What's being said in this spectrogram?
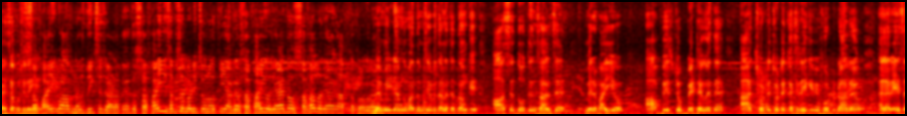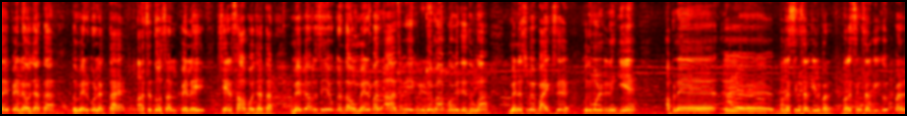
ऐसा कुछ नहीं सफ़ाई को आप नज़दीक से जानते हैं तो सफ़ाई सबसे बड़ी चुनौती है। अगर सफ़ाई हो जाए तो सफल हो जाएगा आपका प्रोग्राम मैं मीडियम के माध्यम से बताना चाहता हूँ कि आज से दो तीन साल से मेरे भाई हो आप भी चुप बैठे हुए थे। आज छोटे छोटे कचरे की भी फ़ोटो डाल रहे हो। अगर ऐसा ही पहले हो जाता तो मेरे को लगता है आज से दो साल पहले ही शेर साफ़ हो जाता। मैं भी आपसे सहयोग करता हूँ। मेरे पास आज भी एक वीडियो मैं आपको भी दे दूँगा। मैंने सुबह बाइक से खुद मॉनिटरिंग की है। अपने भगत सिंह सर्किल पर, भगत सिंह सर्किल पर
